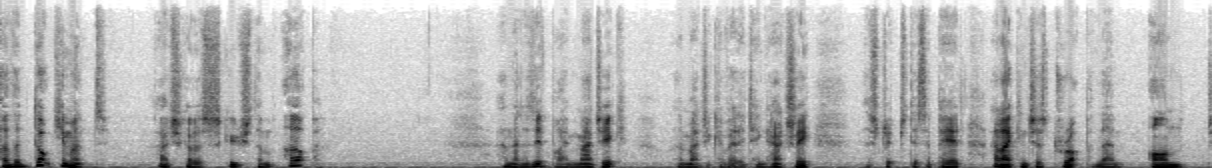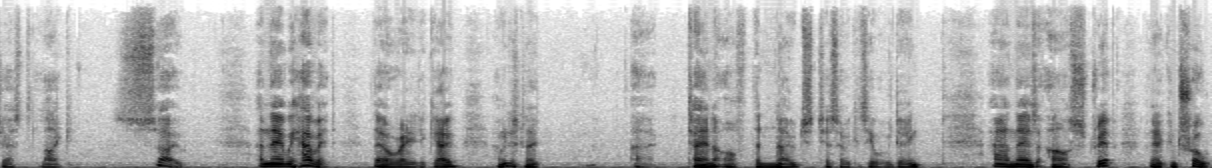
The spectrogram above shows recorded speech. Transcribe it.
other document. I've just got to scooch them up and then as if by magic, the magic of editing actually, the strips disappeared and I can just drop them on just like so. And there we have it they're all ready to go. I'm just going to uh, turn off the notes just so we can see what we're doing. And there's our strip. I'm going to control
